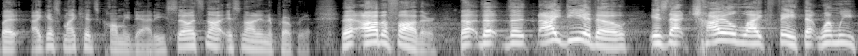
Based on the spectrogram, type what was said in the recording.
but I guess my kids call me daddy, so it's not it's not inappropriate. The Abba Father. The, the, the idea, though, is that childlike faith that when we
